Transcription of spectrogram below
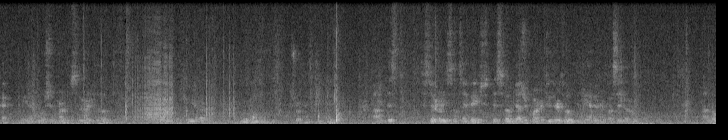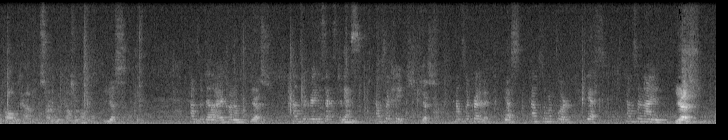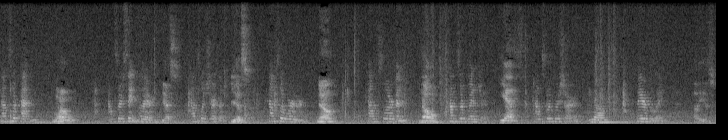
Okay, we have a motion in front of us, we ready for the vote? We have our Sure thing. Um, This, just so everybody's on the same page, this vote does require a two-thirds vote, and we have been requested a roll call. Uh, Roll call, will count, we'll start with Councilor Hall. Yes. Counselor DelloIacono. Yes. Counselor Grady Sexton. Yes. Counselor Keach. Yes. Counselor Kretovic. Yes. Counselor McClure. Yes. Counselor Nyhan. Yes. Counselor Patten. No. Counselor St. Hilaire. Yes. Counselor Shurtleff. Yes. Counselor Werner. No. Counselor Bennett. No. Counselor Blanchard. Yes. Counselor Bouchard. No. Mayor Bouley. Uh, yes.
